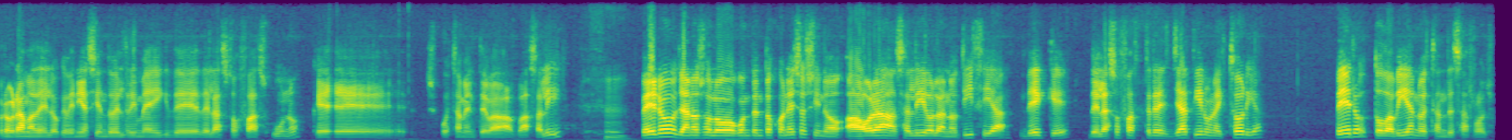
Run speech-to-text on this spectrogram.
programa de lo que venía siendo el remake de, de Last of Us 1, que supuestamente va, va a salir. Hmm. Pero ya no solo contentos con eso, sino ahora ha salido la noticia de que The Last of Us 3 ya tiene una historia, pero todavía no está en desarrollo.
